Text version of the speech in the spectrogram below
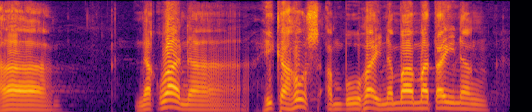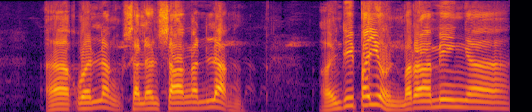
Ah, uh, nakwa na hikahos ang buhay, namamatay ng uh, lang, sa lansangan lang. Uh, hindi pa yun. Maraming uh,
